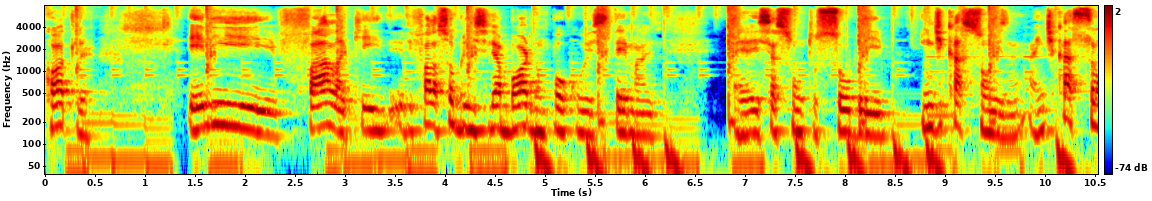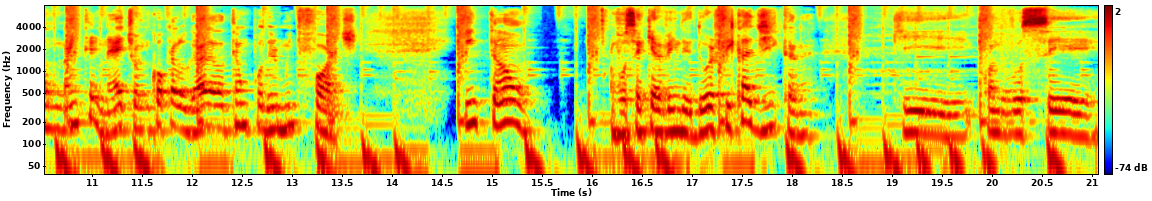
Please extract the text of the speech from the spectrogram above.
Kotler, ele fala que ele fala sobre isso, ele aborda um pouco esse tema, é, esse assunto sobre indicações. Né? A indicação na internet ou em qualquer lugar ela tem um poder muito forte. Então, você que é vendedor, fica a dica, né? Que quando você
